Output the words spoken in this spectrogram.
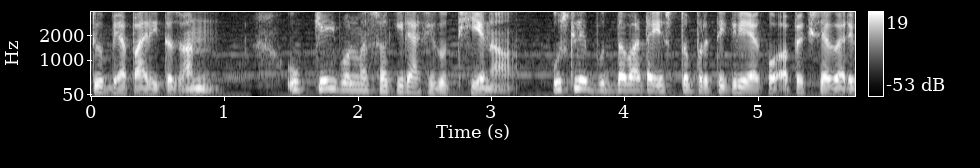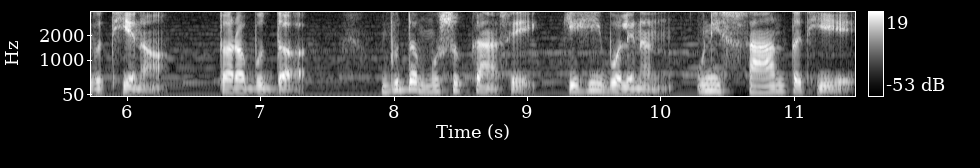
त्यो व्यापारी त झन् ऊ केही बोल्न सकिराखेको थिएन। उसले बुद्धबाट यस्तो प्रतिक्रियाको अपेक्षा गरेको थिएन। तर बुद्ध बुद्ध मुसुक्क हाँसे केही बोलेनन् उनी शान्त थिए।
